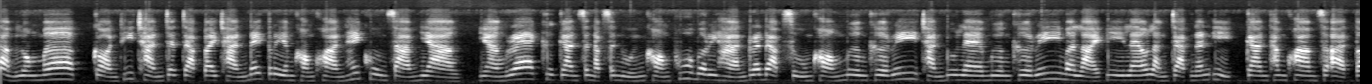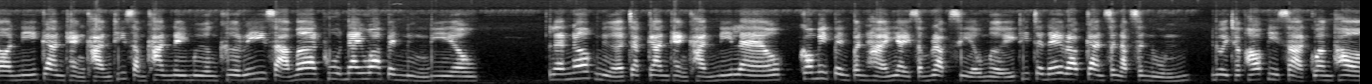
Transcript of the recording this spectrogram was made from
ต่ำลงมาก ก่อนที่ฉันจะจับไปฉันได้เตรียมของขวัญให้คุณสามอย่าง อย่างแรกคือการสนับสนุนของผู้บริหารระดับสูงของเมืองเคอรี่ ฉันดูแลเมืองเคอรี่มาหลายปีแล้วหลังจากนั้นอีก การทำความสะอาดตอนนี้การแข่งขันที่สำคัญในเมืองเคอรี่สามารถพูดได้ว่าเป็นหนึ่งเดียว และนอกเหนือจากการแข่งขันนี้แล้ว ก็ไม่เป็นปัญหาใหญ่สำหรับเสี่ยวเหมยที่จะได้รับการสนับสนุน โดยเฉพาะปีศาจกวางทอง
